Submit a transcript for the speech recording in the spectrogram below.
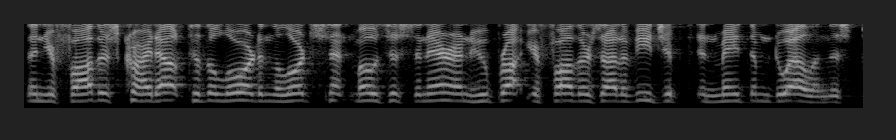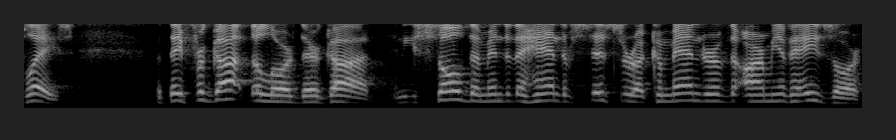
then your fathers cried out to the Lord, and the Lord sent Moses and Aaron, who brought your fathers out of Egypt and made them dwell in this place. But they forgot the Lord their God, and he sold them into the hand of Sisera, commander of the army of Hazor,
